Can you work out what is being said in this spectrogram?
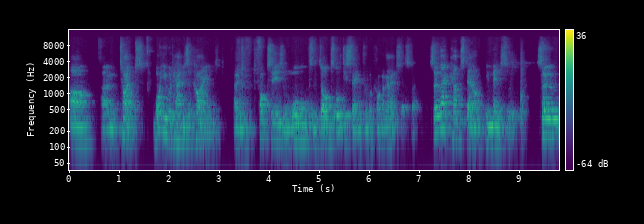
are um, types. What you would have is a kind, and foxes and wolves and dogs all descend from a common ancestor. So that cuts down immensely. So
